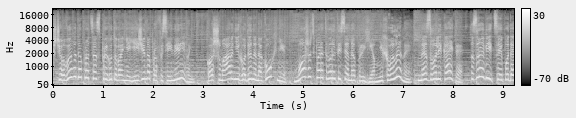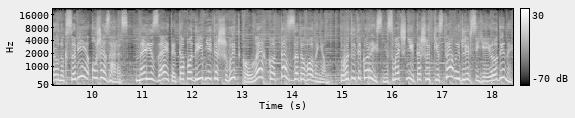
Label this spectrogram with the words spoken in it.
що виведе процес приготування їжі на професійний рівень. Кошмарні години на кухні можуть перетворитися на приємні хвилини. Не зволікайте, зробіть цей подарунок собі уже зараз. Нарізайте та подрібнюйте швидко, легко та з задоволенням. Готуйте корисні, смачні та швидкі страви для всієї родини.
